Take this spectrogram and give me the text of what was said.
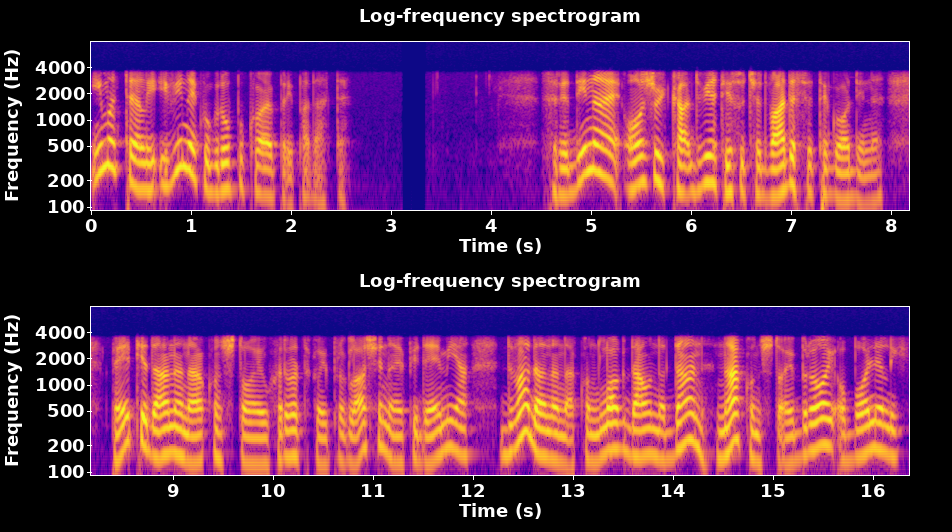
Imate li i vi neku grupu kojoj pripadate? Sredina je ožujka 2020. godine. Pet je dana nakon što je u Hrvatskoj proglašena epidemija, dva dana nakon lockdowna, dan nakon što je broj oboljelih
